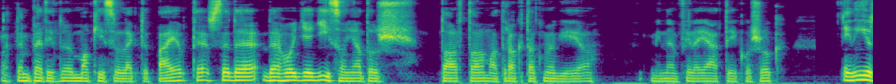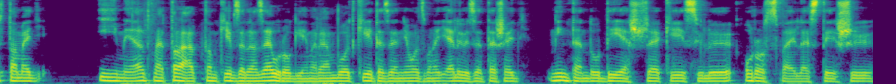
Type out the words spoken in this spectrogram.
hát nem feltétlenül ma készül a legtöbb pálya persze, de, de hogy egy iszonyatos tartalmat raktak mögé a mindenféle játékosok. Én írtam egy e-mailt, mert találtam, képzeld, az Eurogameren volt 2008-ban egy előzetes, egy Nintendo DS-re készülő orosz fejlesztésű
